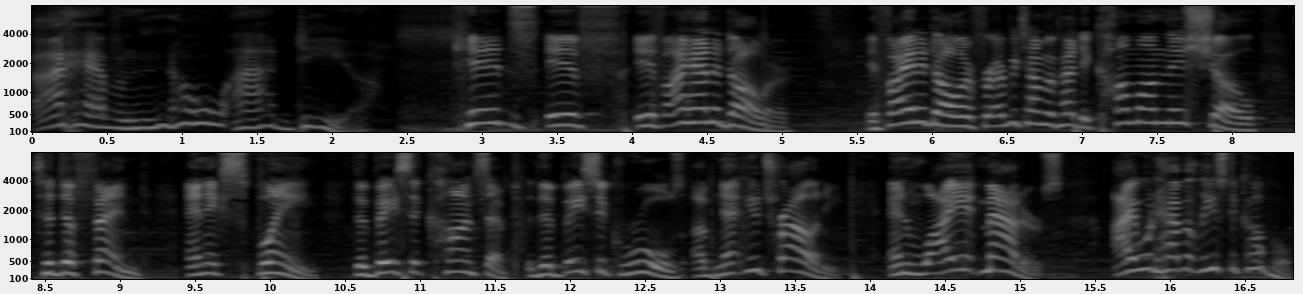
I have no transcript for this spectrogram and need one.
I have no idea. Kids, if if I had a dollar if I had a dollar for every time I've had to come on this show to defend and explain the basic concept, the basic rules of net neutrality, and why it matters, I would have at least a couple.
